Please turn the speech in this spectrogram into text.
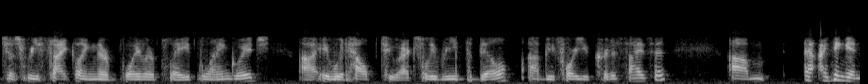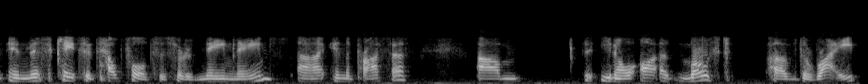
just recycling their boilerplate language. Uh, it would help to actually read the bill uh, before you criticize it. Um, I think in, in this case, it's helpful to sort of name names uh, in the process. Um, you know, uh, most of the right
